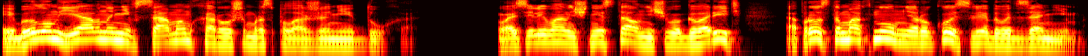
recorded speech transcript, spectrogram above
и был он явно не в самом хорошем расположении духа. Василий Иванович не стал ничего говорить, а просто махнул мне рукой следовать за ним.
